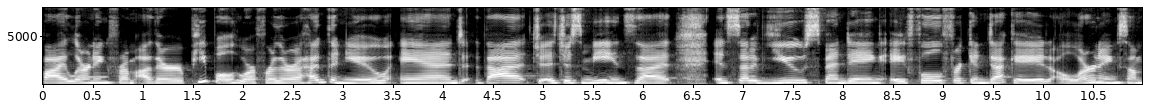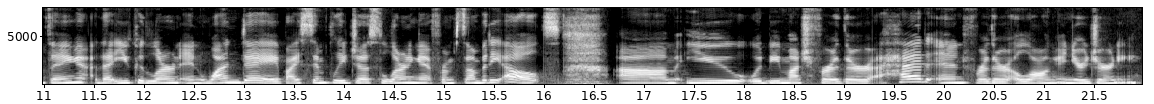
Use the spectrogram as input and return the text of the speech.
by learning from other people who are further ahead than you. And that it just means that instead of you spending a full freaking decade learning something that you could learn in one day by simply just learning it from somebody else, um, you would be much further ahead and further along in your journey.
